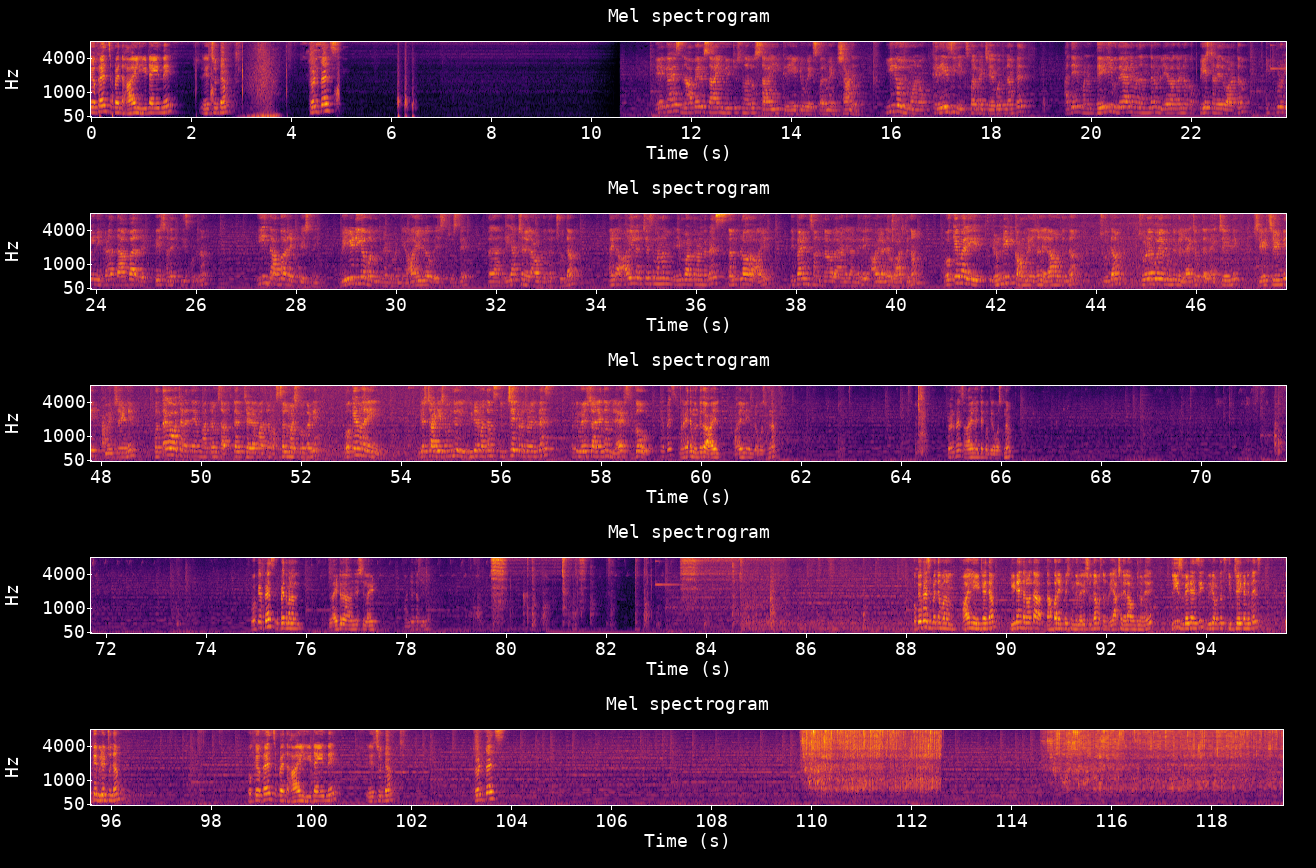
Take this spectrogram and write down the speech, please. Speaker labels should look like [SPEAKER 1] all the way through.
[SPEAKER 1] Okay friends ఇప్పుడైతే oil heat అయ్యింది. వేసి చూద్దాం? చూడండి ఫ్రెండ్స్ ఏ గాయస్ నా పేరు సాయి. మీరు చూస్తున్నారు సాయి క్రియేటివ్ ఎక్స్పెరిమెంట్ ఛానల్ ఈరోజు మనం క్రేజీ ఎక్స్పెరిమెంట్ చేయబోతున్నాం ఫ్రెండ్స్ అదే మనం డైలీ ఉదయాన్నే మనం అందరం లేవగానే ఒక పేస్ట్ అనేది వాడతాం. ఇప్పుడు నేను ఇక్కడ దాబా రెడ్ పేస్ట్ అనేది తీసుకుంటున్నాను. ఈ దాబా రెడ్ పేస్ట్ని వేడిగా మరుగుతున్నటువంటి ఆయిల్లో వేసి చూస్తే దాని రియాక్షన్ ఎలా ఉంటుందో చూద్దాం. అండ్ ఆయిల్ వచ్చేసి మనం ఏం వాడుతున్నాం అంటే friends sunflower oil refined sunflower oil అనేది ఆయిల్ అనేది వాడుతున్నాం. ఓకే మరి రెండింటి కాంబినేషన్ ఎలా ఉంటుందో చూద్దాం. చూడబోయే ముందు మీరు లైక్ చెప్తే లైక్ చేయండి షేర్ చేయండి కమెంట్ చేయండి. కొత్తగా వచ్చాడైతే మాత్రం సబ్స్క్రైబ్ చేయడం మాత్రం అస్సలు మర్చిపోకండి. ఓకే మరి వీడియో స్టార్ట్ చేసే ముందు ఈ వీడియో మొత్తం స్కిప్ చేయకుండా చూడండి ఫ్రెండ్స్. ఓకే స్టార్ట్ చేద్దాం లెట్స్ గో ఓకే ఫ్రెండ్స్ మనమైతే ముందుగా ఆయిల్ ఆయిల్ని ఇంట్లో పోసుకుందాం. చూడండి ఫ్రెండ్స్ ఆయిల్ అయితే కొద్దిగా పోసుకుందాం. ఓకే ఫ్రెండ్స్ ఇప్పుడైతే మనం లైట్ ఆన్ చేసి లైట్ ఆన్ చేద్దాం ఓకే ఫ్రెండ్స్ ఇప్పుడైతే మనం ఆయిల్ని హీట్ చేద్దాం. హీట్ అయిన తర్వాత దబ్బర్ ఎప్పేసి ఇందులో వేసి చూద్దాం. అసలు రియాక్షన్ ఎలా ఉంటుందో అనేది. ప్లీజ్ వెయిట్ అండ్ వీడియో మొత్తం స్కిప్ చేయకండి ఫ్రెండ్స్ ఓకే వీడియోని చూద్దాం. ఓకే ఫ్రెండ్స్ ఇప్పుడైతే ఆయిల్ హీట్ అయ్యింది. వేసి చూద్దాం. చూడండి friends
